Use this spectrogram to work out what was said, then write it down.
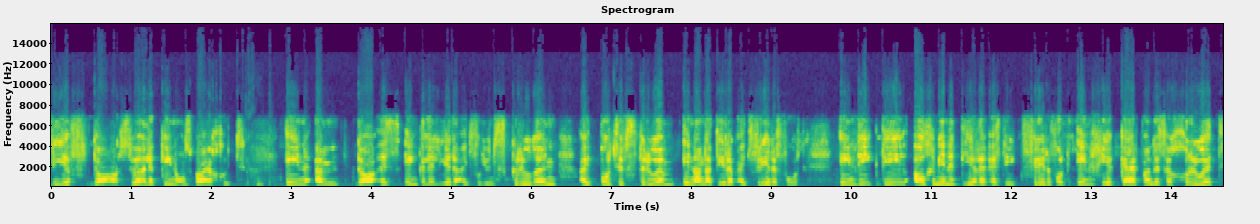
leef daar. So hulle ken ons baie goed. En ehm um, daar is enkele lede uit Viljoenskroon, uit Potchefstroom en dan natuurlik uit Vredefort. En die die algemene deler is die Vredefort NG Kerk want dit is 'n groot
